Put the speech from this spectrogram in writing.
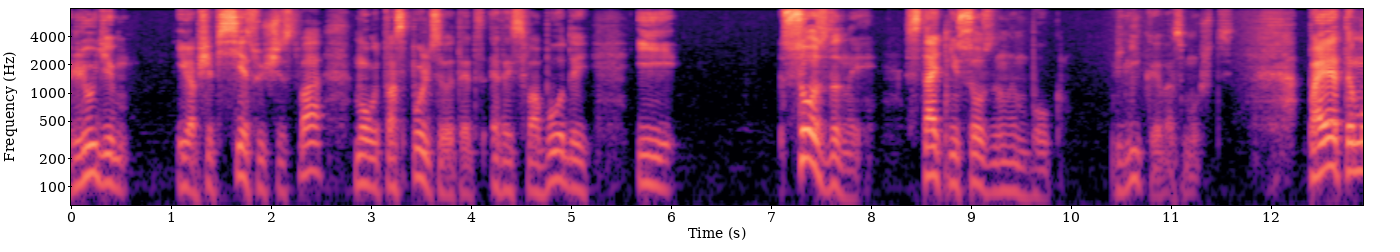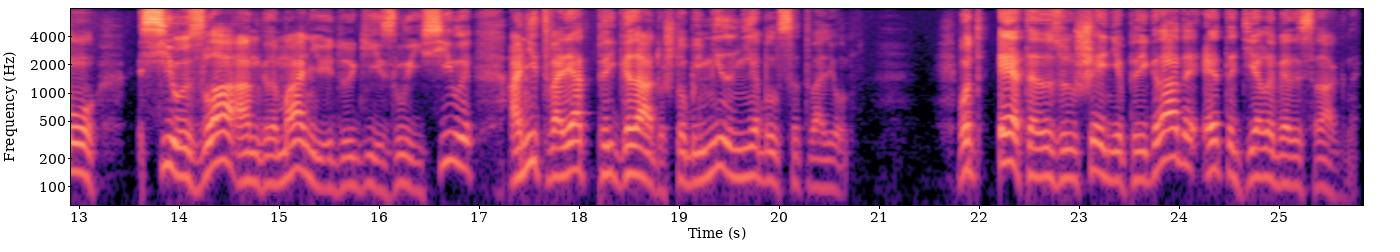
люди и вообще все существа могут воспользоваться этой свободой и созданные стать несозданным Богом. Великая возможность. Поэтому силы зла, ангроманию и другие злые силы, они творят преграду, чтобы мир не был сотворен. Вот это разрушение преграды – это дело Вересрагна.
